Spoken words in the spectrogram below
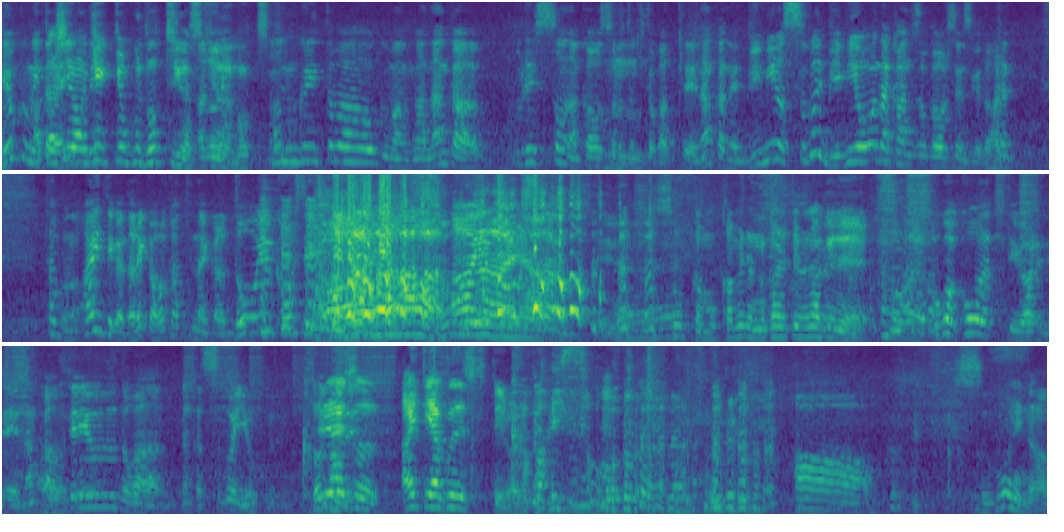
よく見たら私は結局どっちが好きなのっつってイングリッド・バーグマンがなんか嬉しそうな顔する時とかって、なんかね微妙すごい微妙な感じの顔してるんですけど、あれ多分相手が誰か分かってないからどういう顔してるか分かんない。ああいう顔したっていう。そうかもうカメラ抜かれてるだけで。そう。ここはこうだって言われてなんかっていうのがなんかすごいよく。とりあえず相手役ですって言われて。かわいそう。はあ。すごいな。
